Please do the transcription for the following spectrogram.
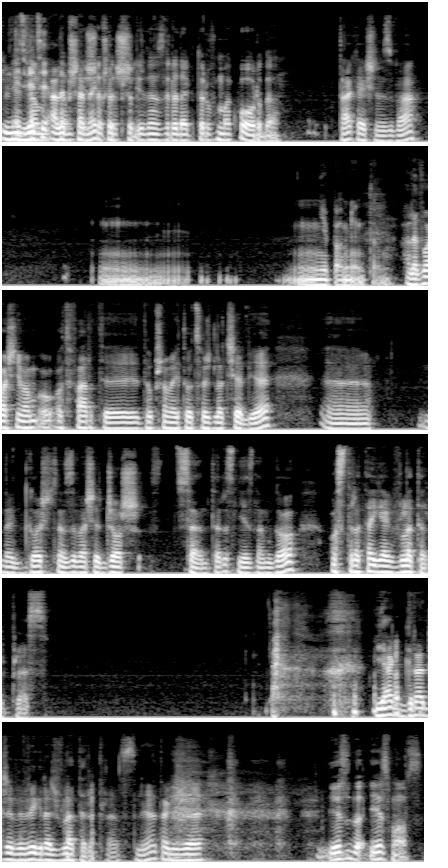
Nic ja więcej, tam, ale tam Przemek... Przed, przed... jeden z redaktorów Macworda. Tak, jak się nazywa? Mm, nie pamiętam. Ale właśnie mam otwarty, to Przemek, to coś dla ciebie. Gość nazywa się Josh Centers, nie znam go, o strategiach w Letterpress. Jak grać, żeby wygrać w Letterpress, nie? Także jest, jest moc.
